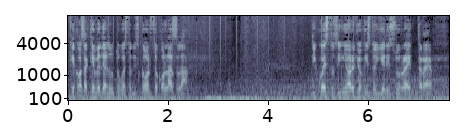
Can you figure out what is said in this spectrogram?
che cosa ha a che vedere tutto questo discorso con la SLA? Di questo signore che ho visto ieri su Rai 3,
